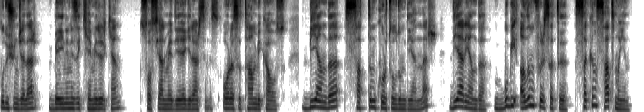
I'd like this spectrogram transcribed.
Bu düşünceler beyninizi kemirirken sosyal medyaya girersiniz. Orası tam bir kaos. Bir yanda sattım kurtuldum diyenler, diğer yanda bu bir alım fırsatı sakın satmayın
